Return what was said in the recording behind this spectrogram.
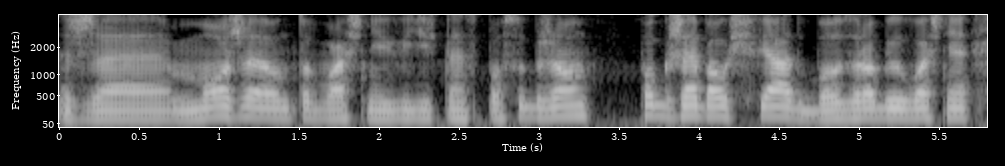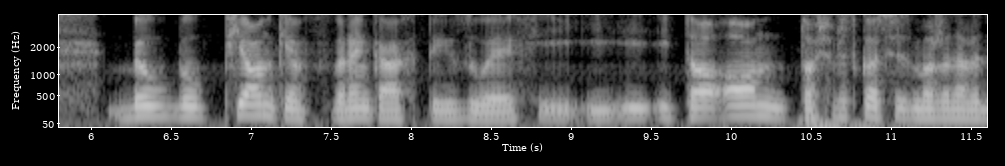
że może on to właśnie widzi w ten sposób, że on pogrzebał świat, bo zrobił właśnie, był, był pionkiem w rękach tych złych i, i, i to on, to wszystko się może nawet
